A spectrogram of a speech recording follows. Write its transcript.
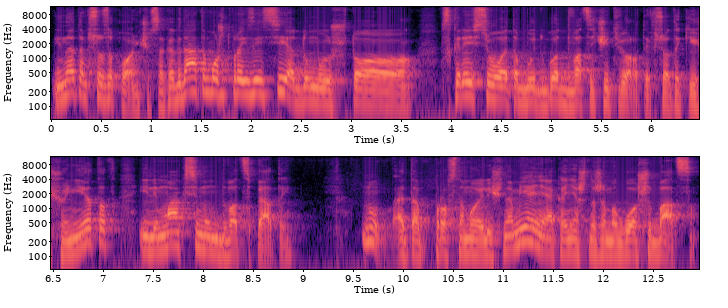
И на этом все закончится. Когда это может произойти, я думаю, что, скорее всего, это будет год 24, все-таки еще не этот, или максимум 25. Ну, это просто мое личное мнение, я, конечно же, могу ошибаться.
